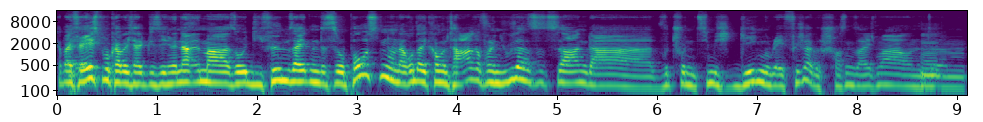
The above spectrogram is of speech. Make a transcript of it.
Ja, bei Facebook habe ich halt gesehen, wenn da immer so die Filmseiten das so posten und darunter die Kommentare von den Usern sozusagen, da wird schon ziemlich gegen Ray Fisher geschossen, sag ich mal. Und ähm,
